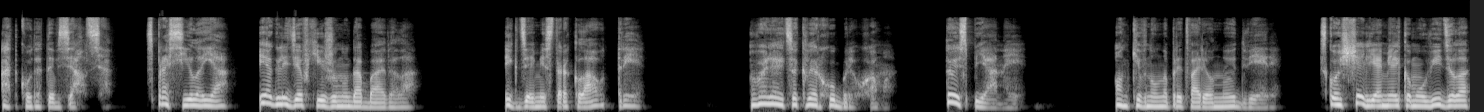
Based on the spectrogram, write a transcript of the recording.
«Откуда ты взялся?» — спросила я и, оглядев хижину, добавила. «И где мистер Клаудтри?» «Валяется кверху брюхом, то есть пьяный». Он кивнул на притворенную дверь. Сквозь щель я мельком увидела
